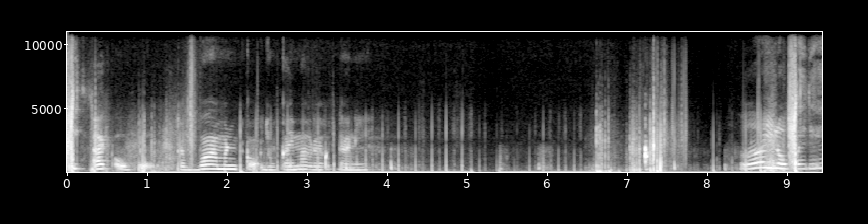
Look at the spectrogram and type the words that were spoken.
พิกแอคโอ้โหแต่ว่ามันเกาะอยู่ไกลมากเลยครับด่านนี้ เฮ้ ยลงไปดิ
